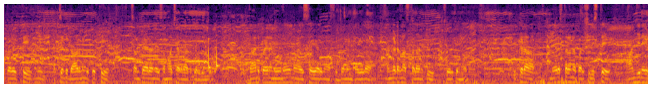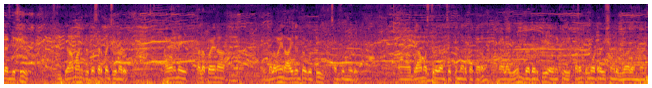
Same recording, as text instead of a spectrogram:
ఒక వ్యక్తిని అత్యంత దారుణంగా కొట్టి చంపారనే సమాచారం నాకు జరిగింది. దానిపైన నేను మా ఎస్ఐ గారు మా సిబ్బంది అంతా కూడా సంఘటనా స్థలానికి చేరుకున్నాం. ఇక్కడ నేరస్థలాన్ని పరిశీలిస్తే ఆంజనేయులు అని చెప్పి ఈ గ్రామానికి ఉప సర్పంచ్ ఉన్నారు. ఆయనని తలపైన బలమైన ఆయుధంతో కొట్టి చంపుతున్నారు గ్రామస్తులు అని చెప్పిన దాని ప్రకారం వాళ్ళ ఓన్ బ్రదర్కి ఆయనకి కరెంటు మోటార్ విషయంలో వివాదం ఉందని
